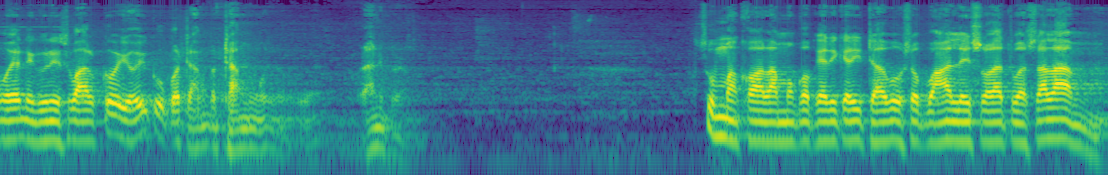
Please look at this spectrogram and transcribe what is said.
kowe ning gone swarga ya iku pedang-pedangmu berani Summa qala mongko keri-keri dawuh sapa alaihi salatu wasalam.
